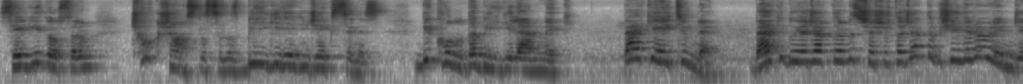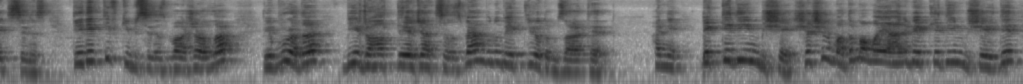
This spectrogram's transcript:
sevgili dostlarım çok şanslısınız. Bilgileneceksiniz. Bir konuda bilgilenmek. Belki eğitimle, belki duyacaklarınız şaşırtacak da bir şeyleri öğreneceksiniz. Dedektif gibisiniz maşallah ve burada bir rahatlayacaksınız. Ben bunu bekliyordum zaten. Hani beklediğim bir şey. Şaşırmadım ama yani beklediğim bir şeydi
